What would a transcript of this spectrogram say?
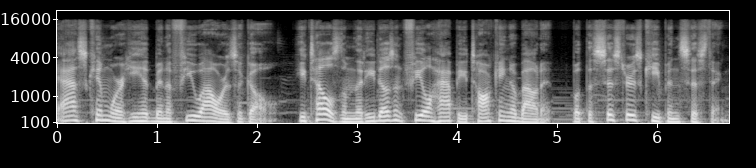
ask him where he had been a few hours ago. He tells them that he doesn't feel happy talking about it, but the sisters keep insisting.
